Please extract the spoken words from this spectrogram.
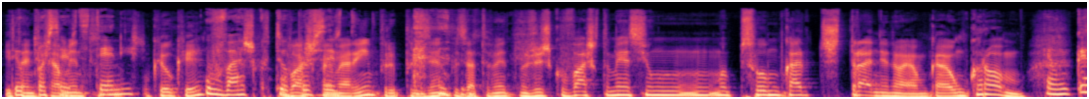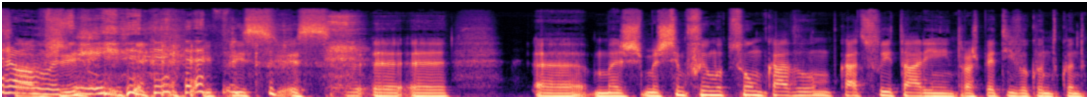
teu parceiro de ténis. O que o quê? O Vasco, teu o Vasco parceiro. Palmeirim, por, por exemplo, exatamente. Mas vejo que o Vasco também é assim um, uma pessoa um bocado estranha, não é? Um, um cromo. É um cromo, sim. e, por isso, esse, uh, uh, Uh, mas, mas sempre fui uma pessoa um bocado, um bocado solitária e introspectiva quando, quando,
